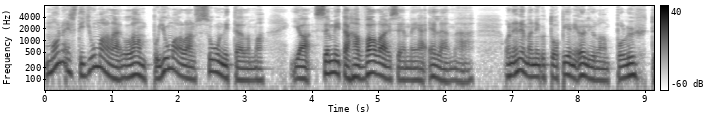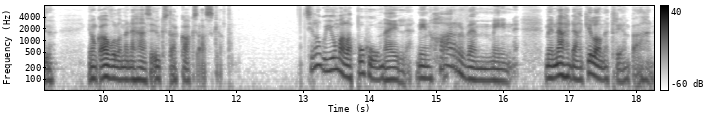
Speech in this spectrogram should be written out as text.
monesti Jumalan lamppu, Jumalan suunnitelma ja se, mitä hän valaisee meidän elämää, on enemmän niin kuin tuo pieni öljylamppu lyhty, jonka avulla me nähdään se yksi tai kaksi askelta. Silloin kun Jumala puhuu meille, niin harvemmin me nähdään kilometrien päähän.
